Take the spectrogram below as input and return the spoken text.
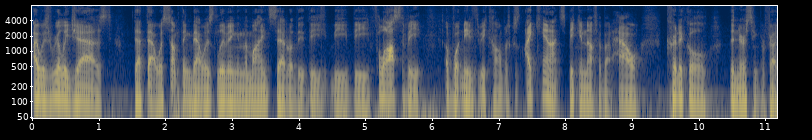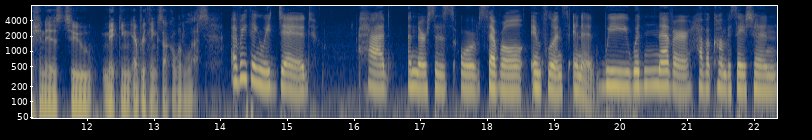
I was really jazzed that that was something that was living in the mindset or the, the, the, the philosophy of what needed to be accomplished. Because I cannot speak enough about how critical the nursing profession is to making everything suck a little less. everything we did had a nurse's or several influence in it. We would never have a conversation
